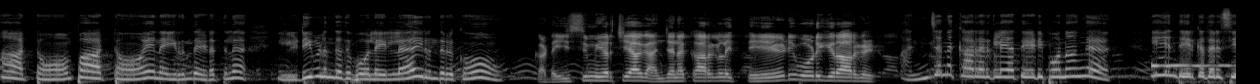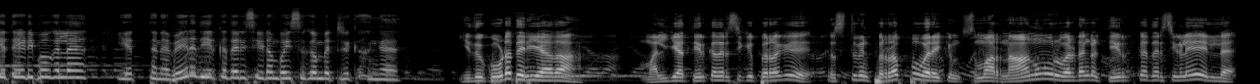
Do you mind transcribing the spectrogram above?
ஆட்டம் பாட்டம் என இருந்த இடத்துல இடி விழுந்தது போல இல்ல இருந்திருக்கும். கடைசி முயற்சியாக அஞ்சனக்காரர்களை தேடி ஓடுகிறார்கள். அஞ்சனக்காரர்களையா தேடி போனாங்க? ஏன் தீர்க்கதரிசிய தேடி போகல? எத்தனை பேர் தீர்க்கதரிசியிடம் போய் சுகம் பெற்றிருக்காங்க? இது கூட தெரியாதா? மல்கியா தீர்க்கதரிசிக்கு பிறகு கிறிஸ்துவின் பிறப்பு வரைக்கும் சுமார் நானூறு வருடங்கள் தீர்க்கதரிசிகளே இல்லை.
